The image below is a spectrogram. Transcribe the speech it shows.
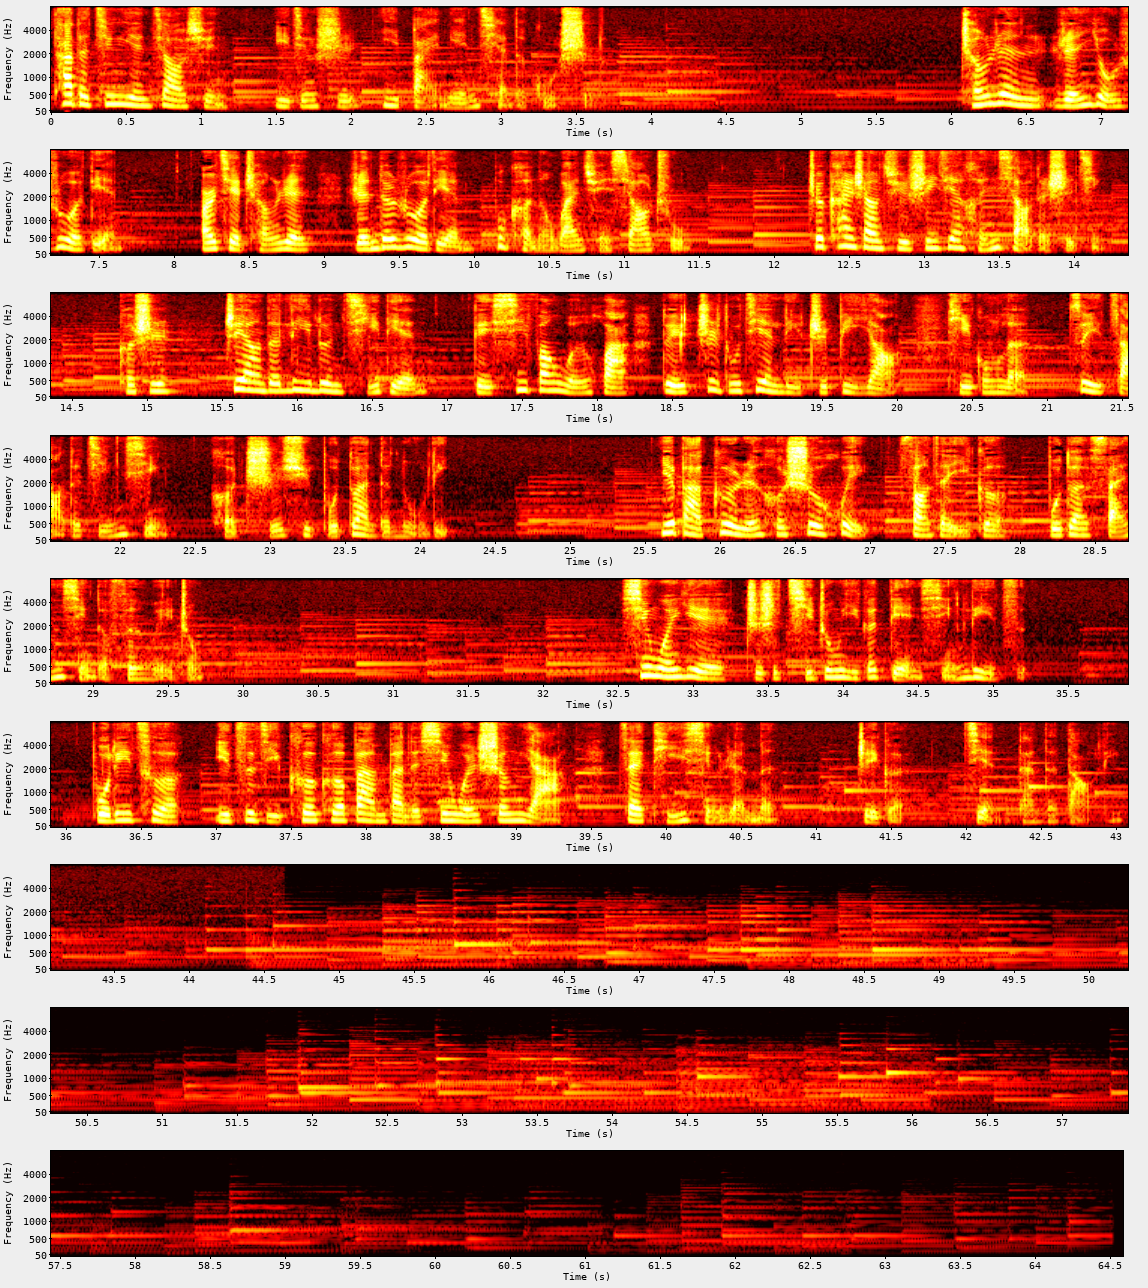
他的经验教训已经是一百年前的故事了。承认人有弱点，而且承认人的弱点不可能完全消除，这看上去是一件很小的事情，可是这样的立论起点。给西方文化对制度建立之必要提供了最早的警醒和持续不断的努力，也把个人和社会放在一个不断反省的氛围中。新闻业只是其中一个典型例子，普利策以自己磕磕绊绊的新闻生涯，在提醒人们这个简单的道理。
